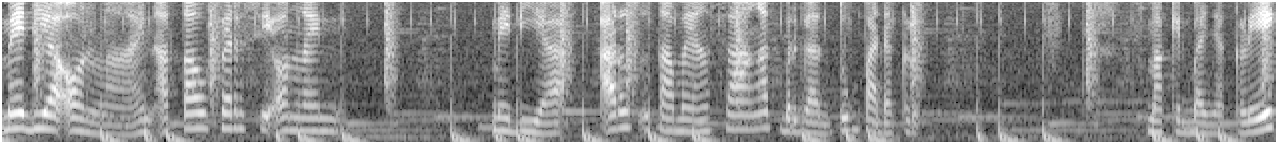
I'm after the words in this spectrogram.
Media online atau versi online media arus utama yang sangat bergantung pada klik. Semakin banyak klik,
